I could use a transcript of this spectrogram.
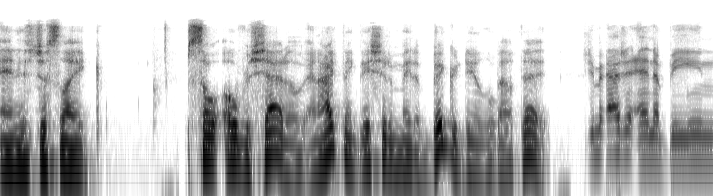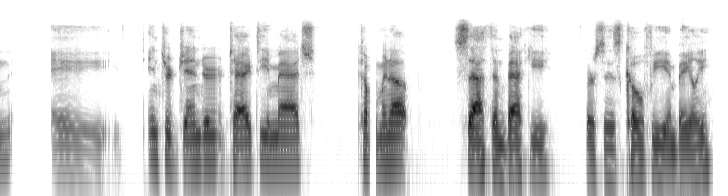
and it's just like so overshadowed. And I think they should have made a bigger deal about that. Could you imagine up being a intergender tag team match coming up? Seth and Becky versus Kofi and Bayley.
